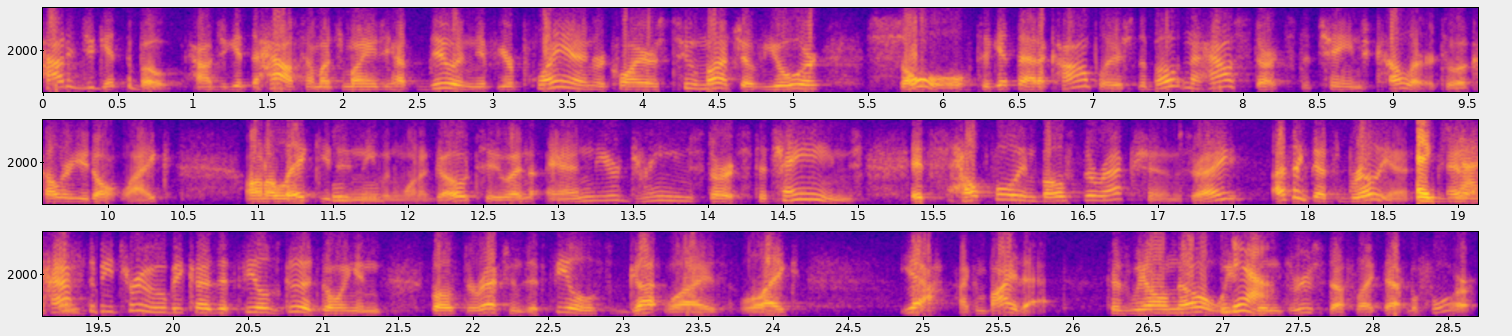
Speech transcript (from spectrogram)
how did you get the boat? How did you get the house? How much money did you have to do? And if your plan requires too much of your soul to get that accomplished, the boat and the house starts to change color to a color you don't like on a lake you didn't Mhm. even want to go to and and your dream starts to change. It's helpful in both directions right? I think that's brilliant. And it has to be true because it feels good going in both directions. It feels gut wise like yeah i can buy that. Because we all know we've Yeah. been through stuff like that before.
